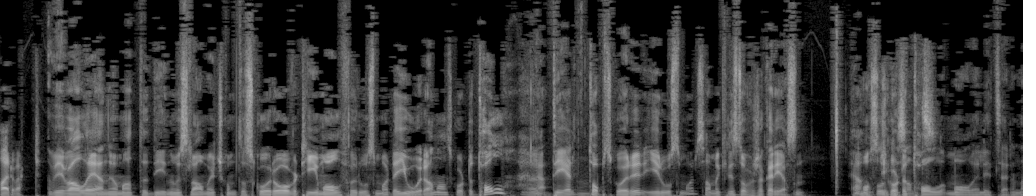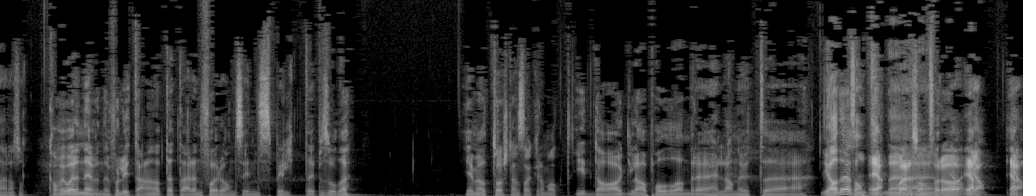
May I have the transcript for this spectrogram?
har vært. Vi var alle enige om at Dino Islamic kom til å skåre over ti mål for Rosenborg. Det gjorde han. Han skårte tolv. Ja. Delt toppskårer i Rosenborg sammen med Kristoffer Sakariassen. Som Ja, også skårte tolv mål i Eliteserien der, altså. Kan vi bare nevne for lytterne at dette er en forhåndsinnspilt episode? I og med at Torstein snakker om at i dag la Pål André Helland ut uh, Ja, det er sant. Ja, bare sånn for å- ja, ja, ja. ja.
